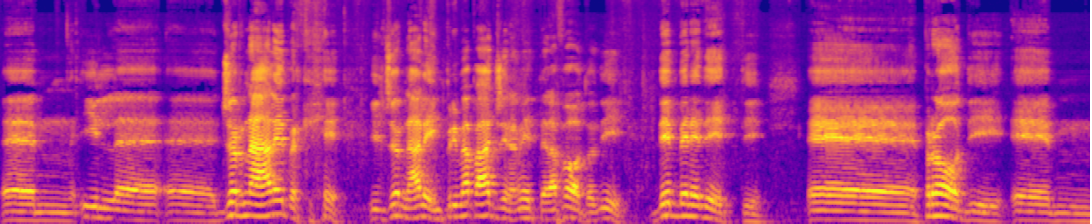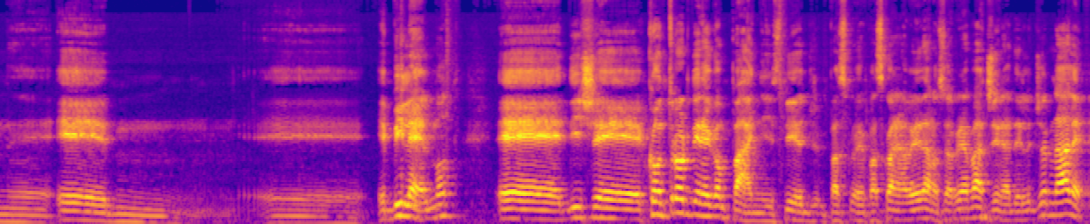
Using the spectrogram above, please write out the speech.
ehm, il eh, giornale perché il giornale in prima pagina mette la foto di De Benedetti, eh, Prodi ehm, e, e, e Bill Helmut eh, dice contrordine compagni, scrive Pasquale Napoletano sulla prima pagina del giornale.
